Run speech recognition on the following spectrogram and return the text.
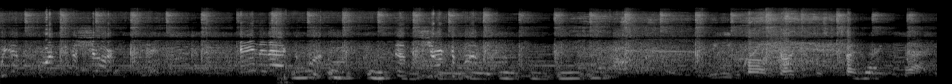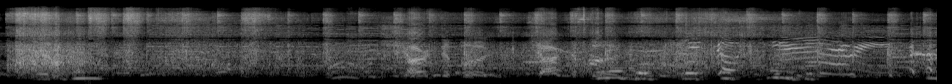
We have reports of a shark. And an octopus. Uh, sharktopus. We need to borrow Sharktopus to try to bring him back. Sharktopus. Sharktopus. He's so scary.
